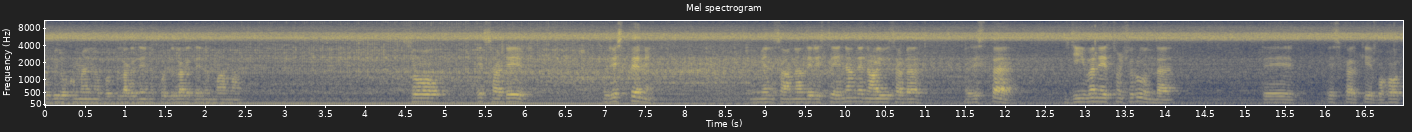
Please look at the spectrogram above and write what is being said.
ਉਹ ਵੀ ਰੁੱਖ ਮੈਨੂੰ ਪੁੱਤ ਲੱਗਦੇ ਨੇ, ਕੁਝ ਲੱਗਦੇ ਨੇ ਮਾਮਾ ਸੋ ਇਹ ਸਾਡੇ ਰਿਸ਼ਤੇ ਨੇ। ਜਿਵੇਂ ਇਨਸਾਨਾਂ ਦੇ ਰਿਸ਼ਤੇ, ਇਹਨਾਂ ਦੇ ਨਾਲ ਵੀ ਸਾਡਾ ਰਿਸ਼ਤਾ ਹੈ। ਜੀਵਨ ਇੱਥੋਂ ਸ਼ੁਰੂ ਹੁੰਦਾ ਹੈ। ਤੇ ਇਸ ਕਰਕੇ ਬਹੁਤ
